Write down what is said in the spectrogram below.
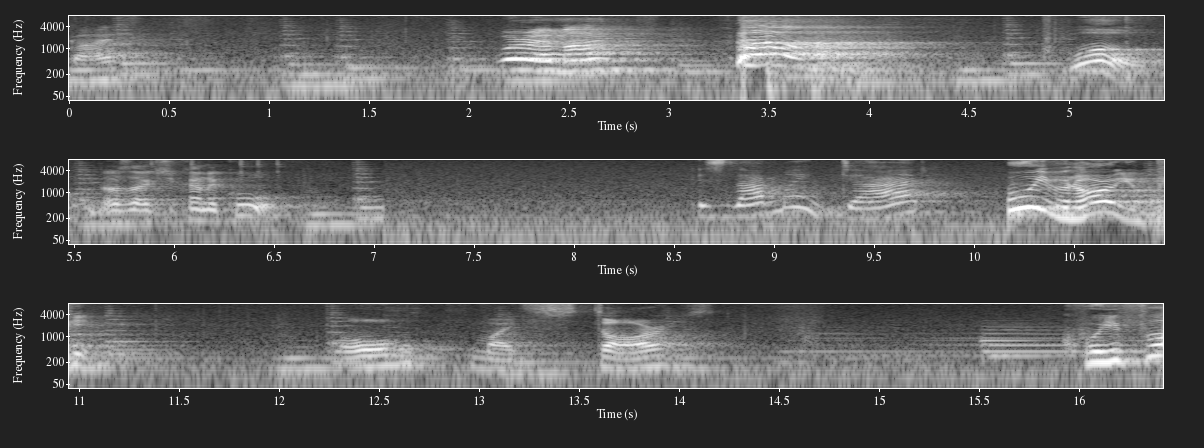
Guys? Where am I? Ah! Whoa, that was actually kind of cool. Is that my dad? Who even are you Pete? Oh, my stars. Quifa?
